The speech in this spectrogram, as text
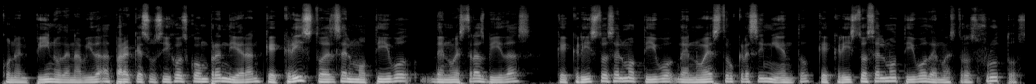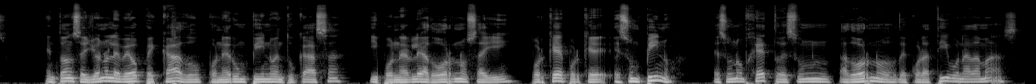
con el pino de Navidad, para que sus hijos comprendieran que Cristo es el motivo de nuestras vidas, que Cristo es el motivo de nuestro crecimiento, que Cristo es el motivo de nuestros frutos. Entonces yo no le veo pecado poner un pino en tu casa y ponerle adornos ahí. ¿Por qué? Porque es un pino, es un objeto, es un adorno decorativo nada más.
